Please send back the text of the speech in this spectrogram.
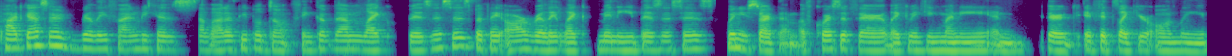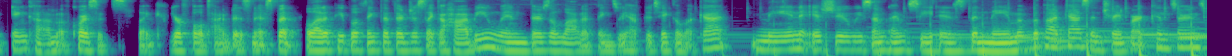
Podcasts are really fun because a lot of people don't think of them like businesses, but they are really like mini businesses when you start them. Of course, if they're like making money and they're, if it's like your only income, of course, it's like your full time business. But a lot of people think that they're just like a hobby when there's a lot of things we have to take a look at. Main issue we sometimes see is the name of the podcast and trademark concerns.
